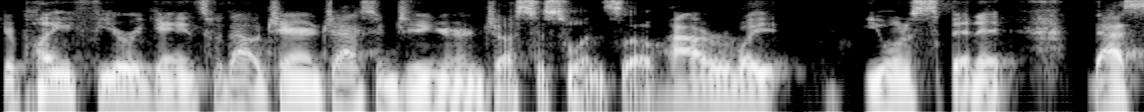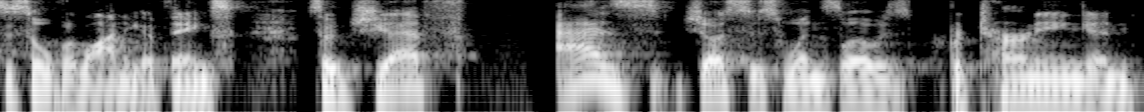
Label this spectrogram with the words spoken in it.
you're playing fewer games without Jaren Jackson Jr. and Justice Winslow. However way you want to spin it, that's the silver lining of things. So Geoff, as Justice Winslow is returning and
